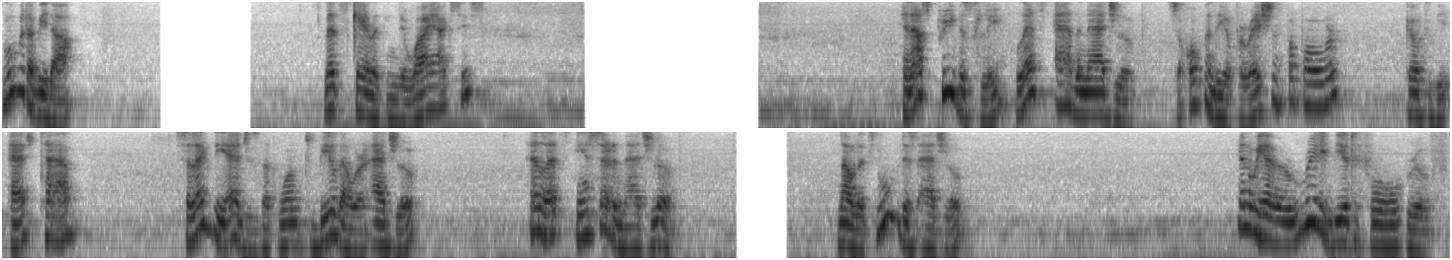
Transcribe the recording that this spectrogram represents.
Move it a bit up. Let's scale it in the y-axis And as previously, let's add an edge loop. So open the Operations popover, go to the Edge tab, select the edges that want to build our edge loop, and let's insert an edge loop. Now let's move this edge loop, and we have a really beautiful roof.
